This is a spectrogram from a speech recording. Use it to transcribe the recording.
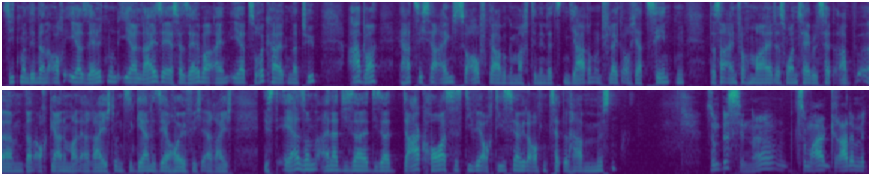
sieht man den dann auch eher selten und eher leise. Er ist ja selber ein eher zurückhaltender Typ, aber er hat sich ja eigentlich zur Aufgabe gemacht in den letzten Jahren und vielleicht auch Jahrzehnten, dass er einfach mal das One-Table-Setup ähm, dann auch gerne mal erreicht und gerne sehr häufig erreicht. Ist er so einer dieser, dieser Dark Horses, die wir auch dieses Jahr wieder auf dem Zettel haben müssen? So ein bisschen, ne? Zumal gerade mit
